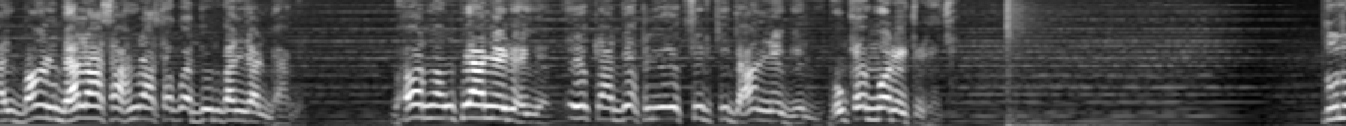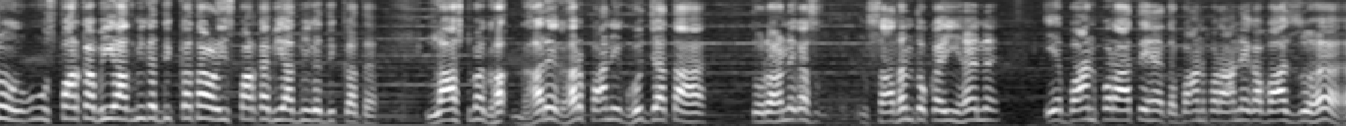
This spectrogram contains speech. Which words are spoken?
आ ई बाँध भेलासँ हमरा सबके दुर्गंजन भए गेल। घरमे उपाय नहीं रहैए। एकटा देख लियौ, एक सिरखी धान नहीं भेल। भूखे मरत रहै दोनों, उस पार का भी आदमी का दिक्कत है और इस पार का भी आदमी का दिक्कत है। लास्ट में घरे घर पानी घुस जाता है तो रहने का साधन तो कहीं है नहीं। ये बाँध पर आते हैं तो बाँध पर आने का बाद जो है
